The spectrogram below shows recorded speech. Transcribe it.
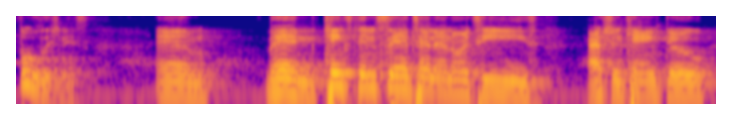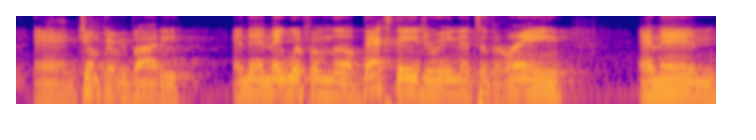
Foolishness. And then Kingston, Santana, and Ortiz actually came through and jumped everybody and then they went from the backstage arena to the ring, and then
